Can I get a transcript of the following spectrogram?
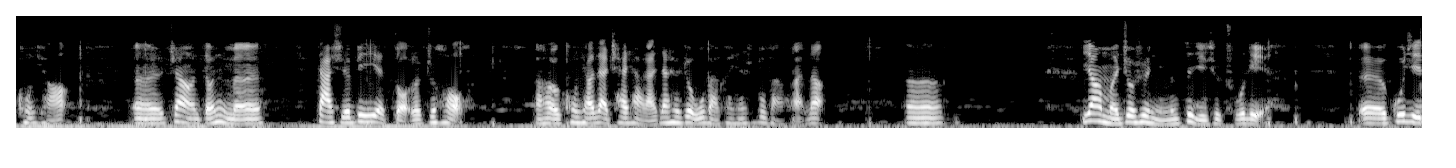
空调，嗯，这样等你们大学毕业走了之后，然后空调再拆下来，但是这五百块钱是不返还的，嗯，要么就是你们自己去处理，呃，估计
